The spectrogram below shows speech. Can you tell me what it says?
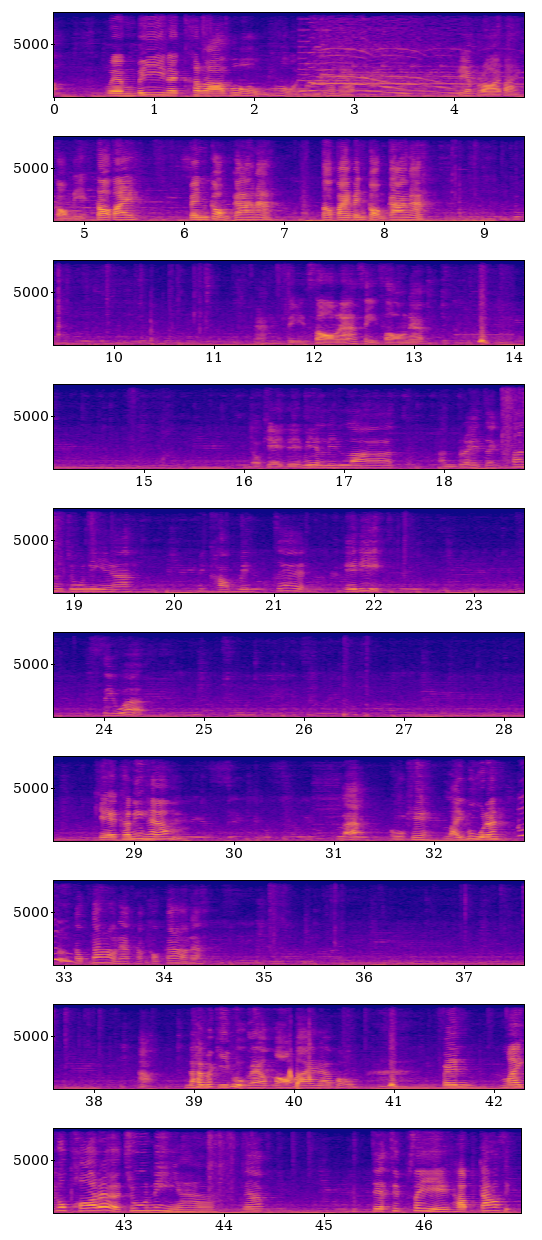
เวมบี้นะครับผมโหดีด้วยนะครับเรียบร้อยไปกล่องนี้ ต่อไปเป็นกล่องกลางนะ ต่อไปเป็นกล่องกลางนะอะสี่ซองนะสี่ซองนะครับโอเค เดเมียน ลินลาร์ดอันเดรแจ็กสัน จูเนียร์มิคาลบริดเจตเอดีซิลเวอร์เคทคันนิงแฮม และ โอเค ไลท์บูนะ 99 นะทับ99 นะ อ้าวได้เมื่อกี้ถูกแล้วขอไปนะครับผม เป็นไมเคิลพอร์เตอร์จูเนียนะครับ 74ทับ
